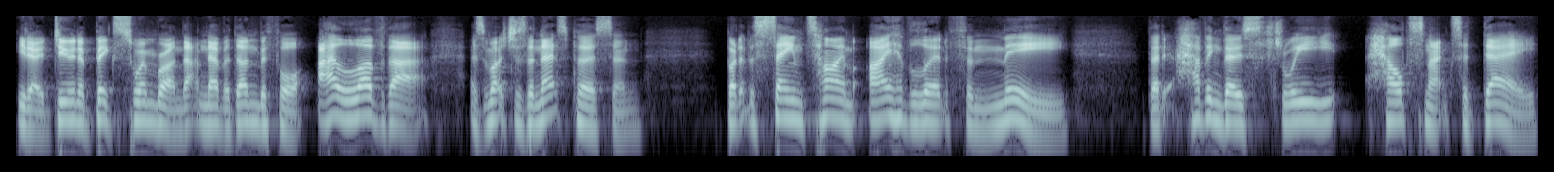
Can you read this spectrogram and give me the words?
you know, doing a big swim run that I've never done before. I love that as much as the next person. But at the same time, I have learned for me that having those three health snacks a day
